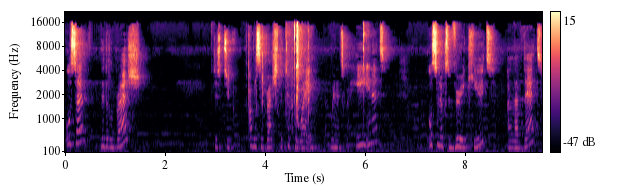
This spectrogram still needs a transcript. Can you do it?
also the little brush, just to obviously brush the tip away when it's got hair in it. Also looks very cute. I love that.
